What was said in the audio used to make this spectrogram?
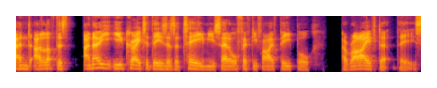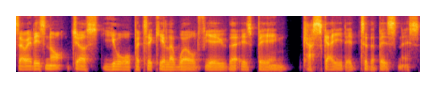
And I love this. I know you created these as a team. You said all 55 people arrived at these. So it is not just your particular worldview that is being cascaded to the business.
